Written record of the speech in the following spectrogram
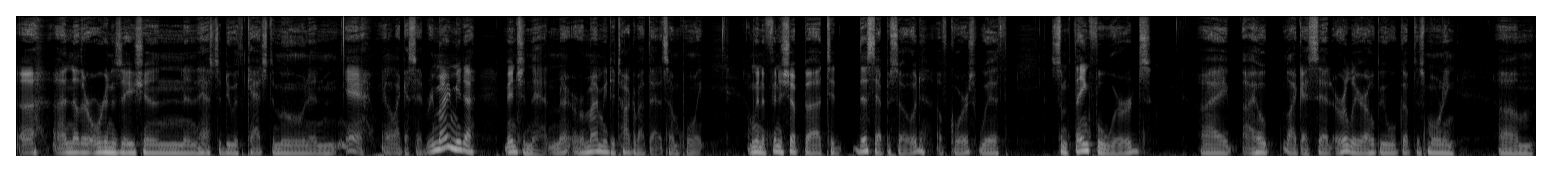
uh, another organization, and it has to do with Catch the Moon. And yeah, like I said, remind me to mention that. Remind me to talk about that at some point. I'm going to finish up uh, to this episode, of course, with some thankful words. I I hope, like I said earlier, I hope you woke up this morning um,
